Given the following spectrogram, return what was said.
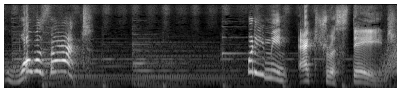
What was that? What do you mean extra stage?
